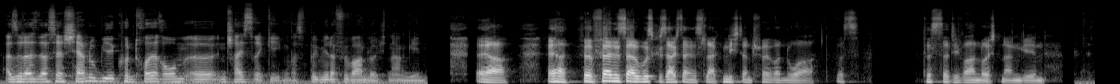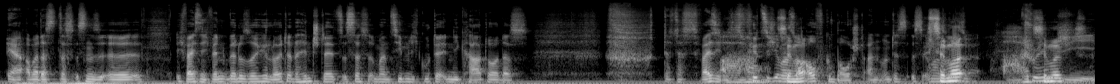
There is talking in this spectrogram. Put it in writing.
Also, da, dass der Tschernobyl-Kontrollraum äh, ein Scheißdreck gegen, was bei mir dafür Warnleuchten angehen. Ja, ja, für Fairness muss gesagt sein, es lag nicht an Trevor Noah, dass, dass da die Warnleuchten angehen. Ja, aber das, das ist ein, äh, ich weiß nicht, wenn, wenn du solche Leute dahin stellst, ist das immer ein ziemlich guter Indikator, dass das, das weiß ich nicht, das ah, fühlt sich immer so wir, aufgebauscht an und es ist immer sind so, wir, ah, jetzt, sind wir,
